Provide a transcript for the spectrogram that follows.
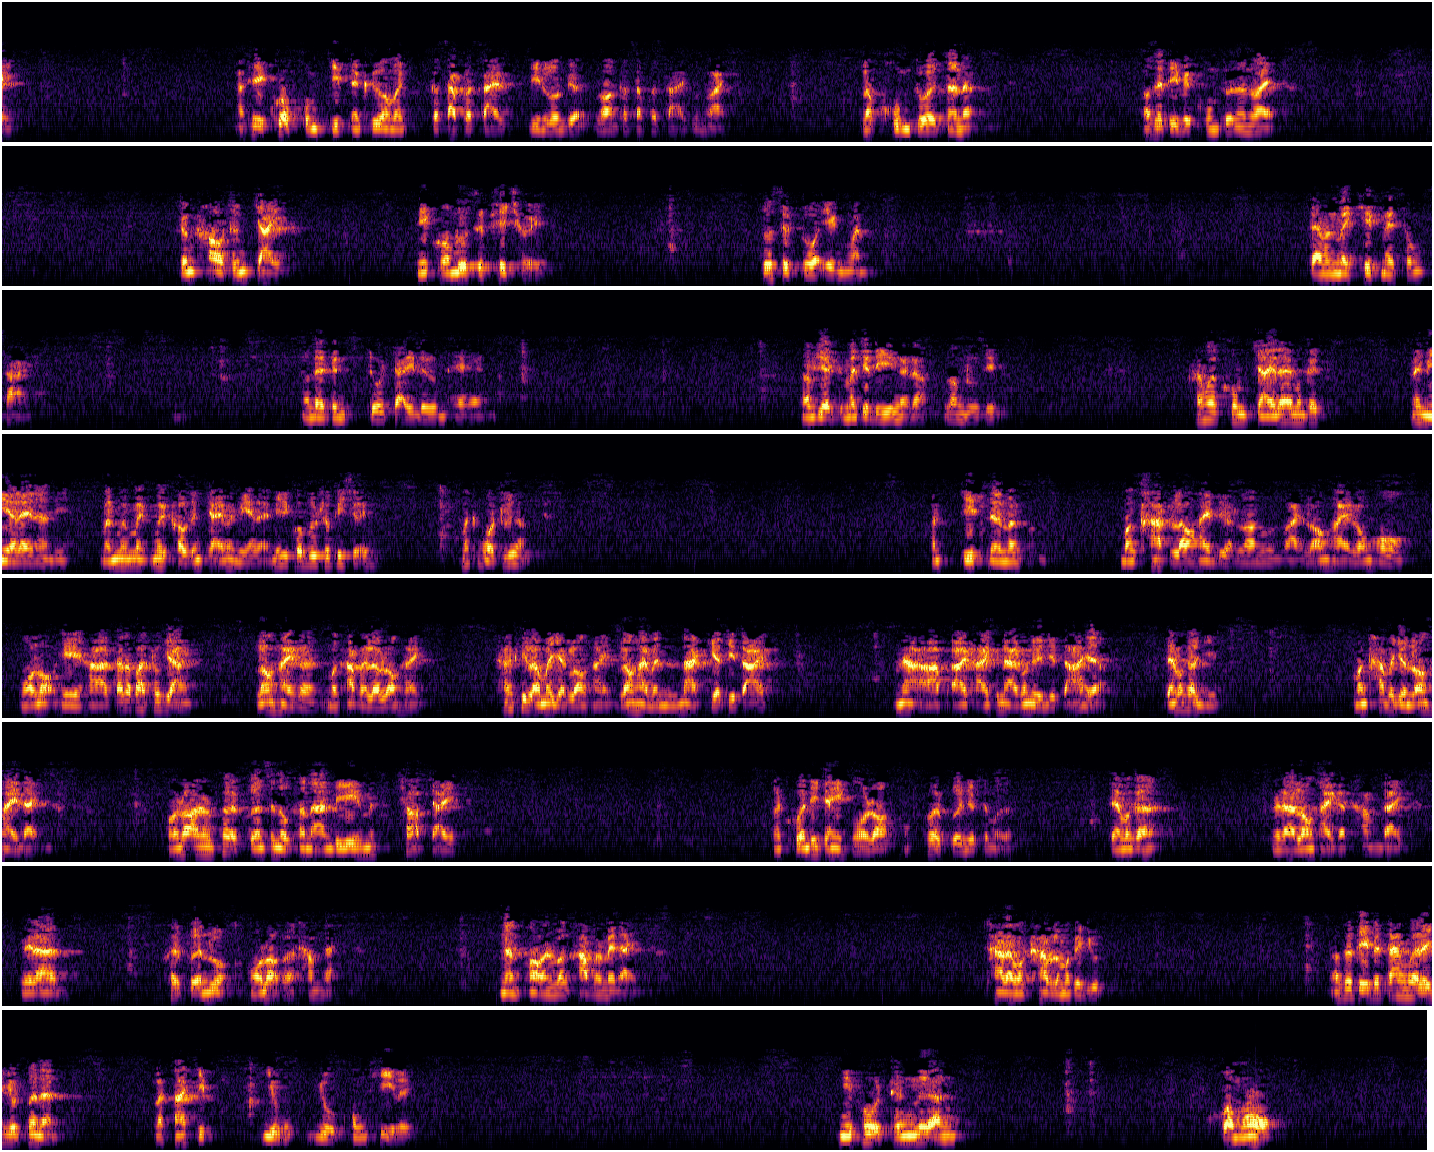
อันที่ควบคุมจิตนั่นคือมันกระสับกระส่ายดิ้นรนเดือดร้อนกระสับกระส่ายวุ่นวายเราคุมตัวนั่นน่ะ เอาสติไปคุมตัวนั้นไว้จนเข้าถึงใจ มีความรู้สึกเฉยรู้สึกตัวเองมัน แต่มันไม่คิดไม่สงสัย มันได้เป็นตัวใจเดิมแท้มันจะมันจะดีไงล่ะ ลองดูสิ ถ้าเมื่อคุมใจได้มันก็ไม่มีอะไรนั่นดิมันเมื่อไม่เมื่อเข้าถึงใจไม่มีอะไรมีความรู้สึกเฉยมันก็หมดเรื่องมันจิตเนี่ยมันบังคับเราให้เดือดร้อนวุ่นวายร้องไห้ร้องโหหัวเราะเฮฮาสารพัดทุกอย่างร้องไห้กันบังคับให้เราร้องไห้ทั้งที่เราไม่อยากร้องไห้ร้องไห้มันน่าเกลียดจีตายน่าอาบอายขายขึ้นหน้าคนอื่นจะตายอะแต่มันก็ มันขับไปจนร้องไห้ได้หัวเราะมันเพลิดเพลินสนุกสนานดีมันชอบใจ มันควรที่จะให้หัวเราะเพลิดเพลินอยู่เสมอ แต่มันก็ เวลาร้องไห้ก็ทำได้ เวลาเพลิดเพลินหัวเราะก็ทำได้ นั่นพ่อมันบังคับมันไม่ได้ ถ้าเราบังคับแล้วมันก็หยุด เอาสติไปตั้งเมื่อไรหยุดเมื่อนั้นรักษาจิตอยู่อยู่คงที่เลย มีพูดถึงเรื่องความโง่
